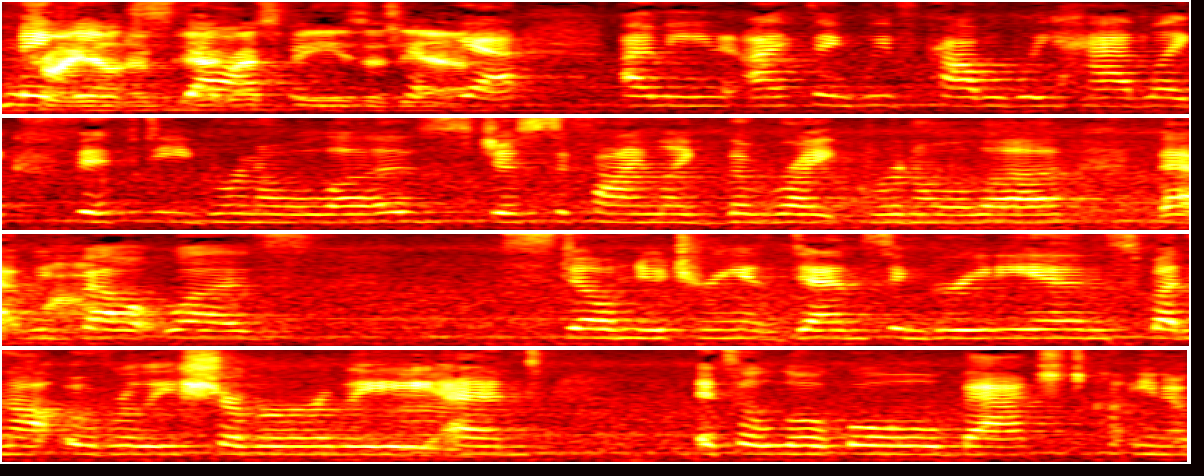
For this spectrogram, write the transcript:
making Trying out, stuff. recipes and- yeah. yeah. I mean, I think we've probably had like 50 granolas just to find like the right granola that we Wow. felt was still nutrient dense ingredients but not overly sugarly Mm. and it's a local batched you know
